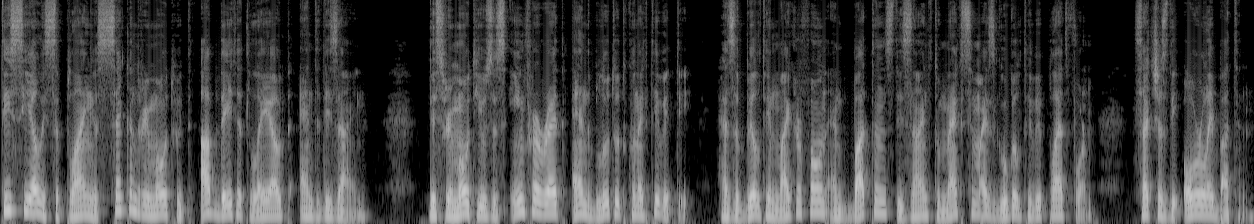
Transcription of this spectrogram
TCL is supplying a second remote with updated layout and design. This remote uses infrared and Bluetooth connectivity, has a built-in microphone and buttons designed to maximize Google TV platform, such as the overlay button.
